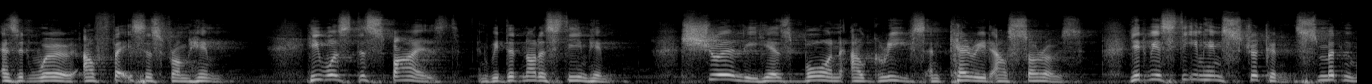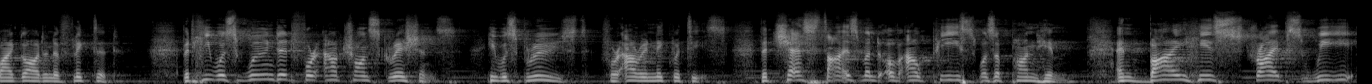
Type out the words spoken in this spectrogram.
as it were, our faces from him. He was despised and we did not esteem him. Surely he has borne our griefs and carried our sorrows. Yet we esteem him stricken, smitten by God, and afflicted. But he was wounded for our transgressions, he was bruised for our iniquities. The chastisement of our peace was upon him, and by his stripes we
